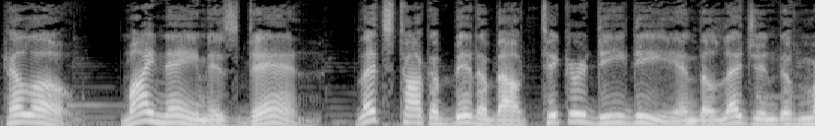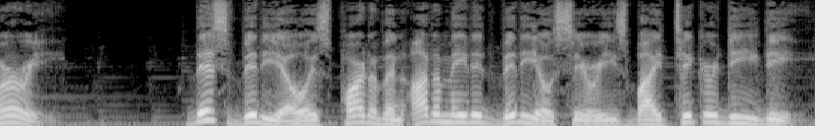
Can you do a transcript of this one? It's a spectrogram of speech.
Hello, my name is Dan. Let's talk a bit about Ticker DD and the legend of Murray. This video is part of an automated video series by Ticker DD,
